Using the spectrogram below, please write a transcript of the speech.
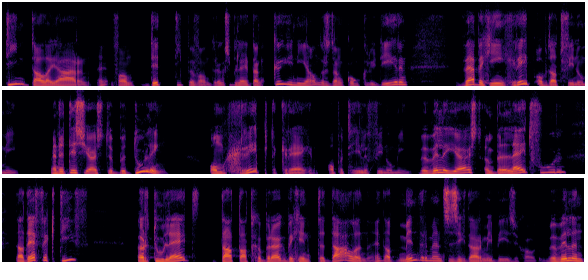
tientallen jaren hè, van dit type van drugsbeleid, dan kun je niet anders dan concluderen, we hebben geen greep op dat fenomeen. En het is juist de bedoeling om greep te krijgen op het hele fenomeen. We willen juist een beleid voeren dat effectief ertoe leidt dat dat gebruik begint te dalen, hè, dat minder mensen zich daarmee bezighouden. We willen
